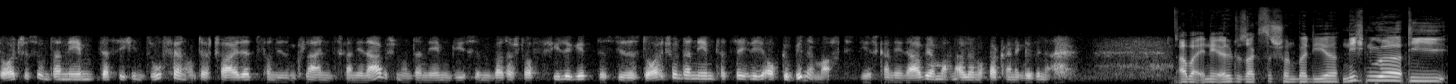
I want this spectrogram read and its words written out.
deutsches Unternehmen, das sich insofern unterscheidet von diesem kleinen skandinavischen Unternehmen, die es im Wasserstoff viele gibt, dass dieses deutsche Unternehmen tatsächlich auch Gewinne macht. Die Skandinavier machen alle noch gar keine Gewinne. Aber NEL, du sagst es schon bei dir, nicht nur die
